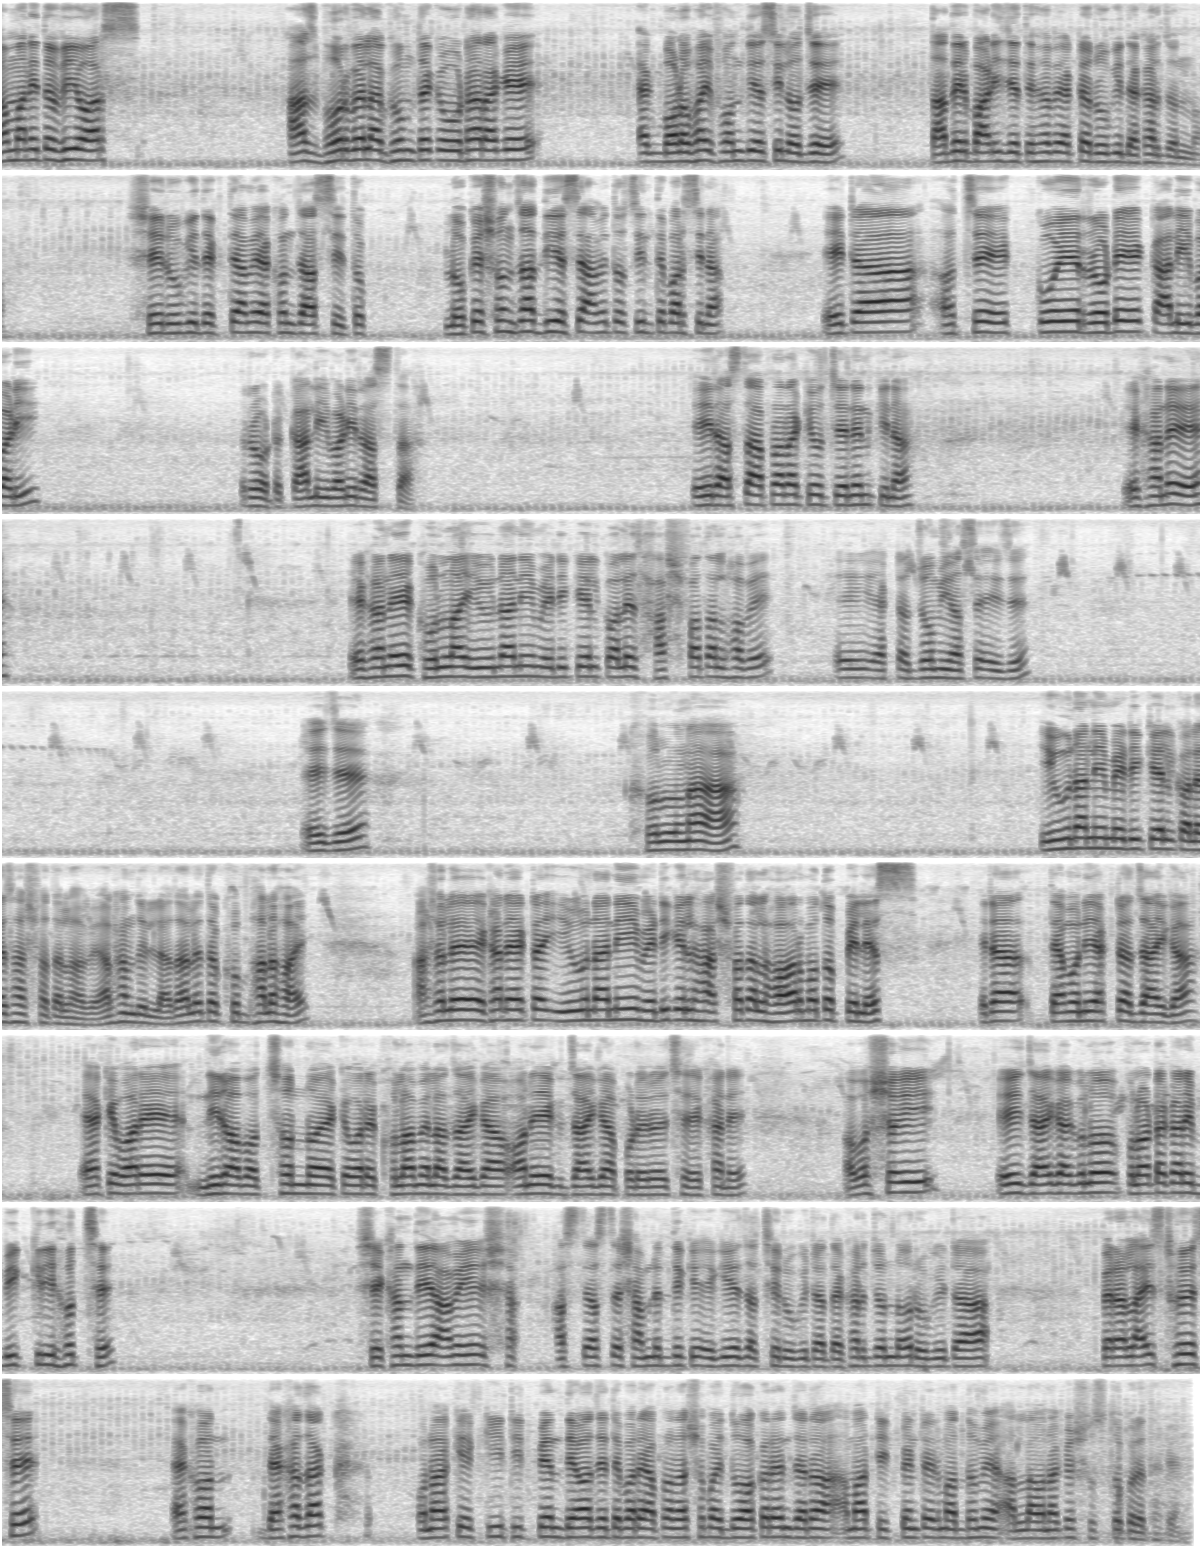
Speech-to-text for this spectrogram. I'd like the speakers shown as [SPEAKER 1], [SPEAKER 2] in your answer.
[SPEAKER 1] সম্মানিত ভিওয়ার্স আজ ভোরবেলা ঘুম থেকে ওঠার আগে এক বড় ভাই ফোন দিয়েছিল যে তাদের বাড়ি যেতে হবে একটা রুগী দেখার জন্য। সেই রুগী দেখতে আমি এখন যাচ্ছি। তো লোকেশন যা দিয়েছে আমি তো চিনতে পারছি না। এটা হচ্ছে কোয়ের রোডে কালীবাড়ি রোড কালীবাড়ি রাস্তা। এই রাস্তা আপনারা কেউ চেনেন কি না এখানে এখানে খুলনা ইউনানি মেডিকেল কলেজ হাসপাতাল হবে। এই একটা জমি আছে, এই যে। এই যে খুলনা ইউনানি মেডিকেল কলেজ হাসপাতাল হবে। আলহামদুলিল্লাহ, তাহলে তো খুব ভালো হয়। আসলে এখানে একটা ইউনানি মেডিকেল হাসপাতাল হওয়ার মতো প্লেস, এটা তেমনই একটা জায়গা। একেবারে নিরবচ্ছন্ন, একেবারে খোলামেলা জায়গা, অনেক জায়গা পড়ে রয়েছে এখানে। অবশ্যই এই জায়গাগুলো প্লট আকারে বিক্রি হচ্ছে। সেখান দিয়ে আমি আস্তে আস্তে সামনের দিকে এগিয়ে যাচ্ছি রুগীটা দেখার জন্য। রুগীটা প্যারালাইজড হয়েছে। এখন দেখা যাক ওনাকে কি ট্রিটমেন্ট দেওয়া যেতে পারে। আপনারা সবাই দোয়া করেন যেন আমার ট্রিটমেন্টের মাধ্যমে আল্লাহ ওনাকে সুস্থ করে থাকেন।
